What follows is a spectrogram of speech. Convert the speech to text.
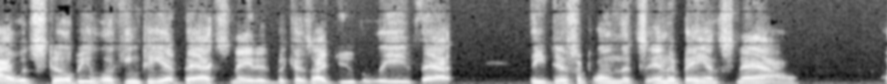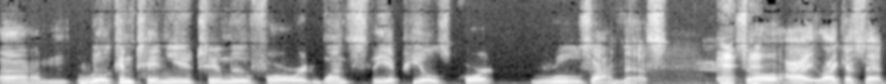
I would still be looking to get vaccinated because I do believe that the discipline that's in abeyance now um, will continue to move forward once the appeals court rules on this. So I, like I said,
